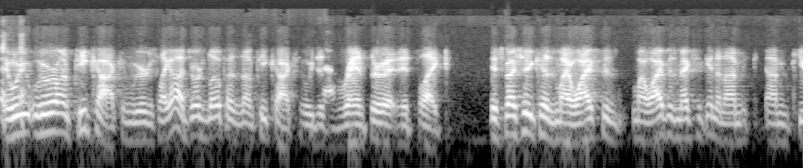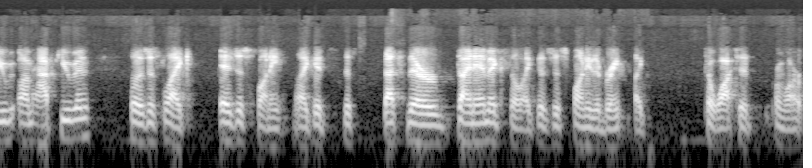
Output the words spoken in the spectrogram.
And we, we were on Peacock and we were just like, oh, George Lopez is on Peacock, so we just ran through it. And it's like, especially because my wife is my wife is Mexican and I'm I'm Cuban, I'm half Cuban, so it's just like it's just funny. Like it's just that's their dynamic. So like it's just funny to bring like to watch it from our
